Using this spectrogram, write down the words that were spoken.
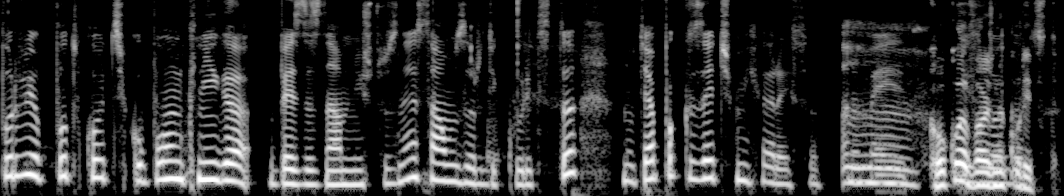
първия път, в който си купувам книга, без да знам нищо за нея, само заради корицата. Но тя пък взе, че ми хареса. Ме... Колко е важна корицата?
